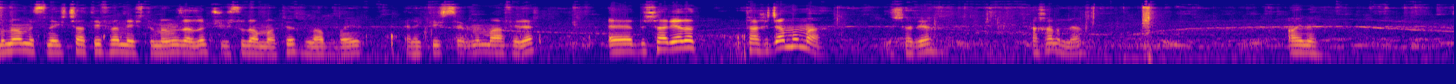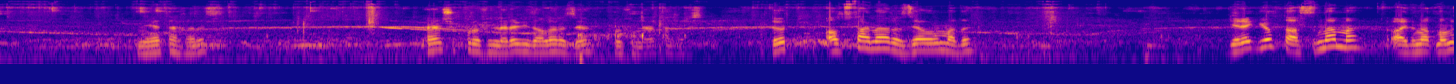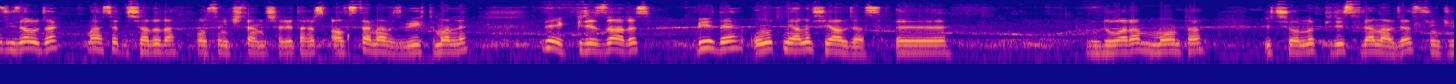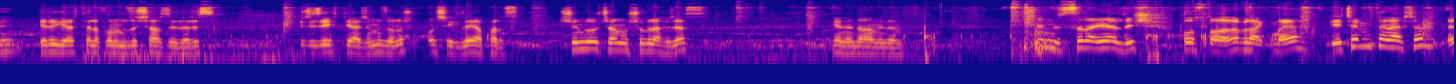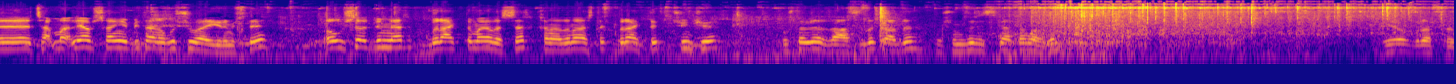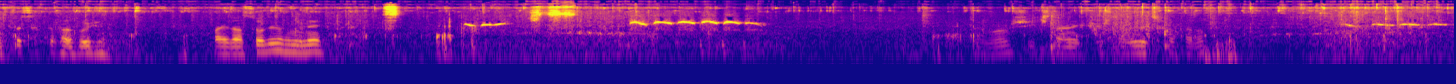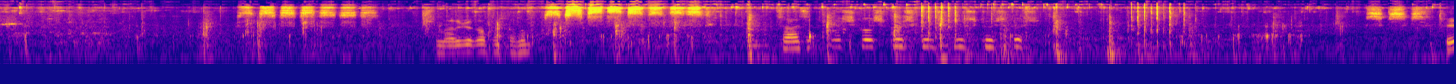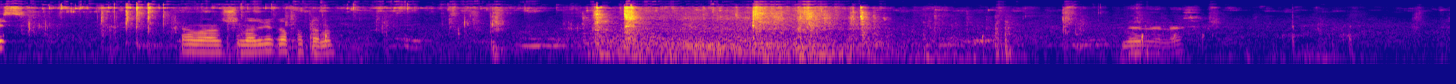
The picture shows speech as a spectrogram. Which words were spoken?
Bunun üstündeki çatıyı falan değiştirmemiz lazım. Çünkü su damlatıyor. Lambayı elektrik sistemini mahveder. Ee, dışarıya da takacağım ama dışarıya takalım ya. Aynen. Neye takarız? Hem şu profillere vidalarız ya. Profillere takarız. 4 6 tane ararız ya olmadı. Gerek yoktu aslında ama aydınlatmamız güzel olacak. Maalesef dışarıda da olsun iki tane dışarıya takarız. 6 tane ararız büyük ihtimalle. Direkt prizde ararız. Bir de unutmayalım şey alacağız. Ee, duvara monta 3 yollu priz falan alacağız. Çünkü geri geri telefonumuzu şarj ederiz. Prize ihtiyacımız olur. O şekilde yaparız. Şimdi uçan kuşu bırakacağız. Gene devam edelim. Şimdi sıra geldik postalara bırakmaya. Geçen bir tane akşam e, çakmaklı yapışkan gibi bir tane kuş yuvaya girmişti. O kuşları dünler bıraktım arkadaşlar. Kanadını açtık bıraktık. Çünkü kuşta biraz rahatsızlık vardı. Kuşumuzu riske atamadım. Yok burası ısta çıktılar bugün. Faydası oluyor mu ne? Tamam şu iki tane iki üç tane de çıkartalım. Şunları bir kapatalım. Sadece koş koş koş koş koş koş koş. Kes. Tamam şunları bir kapatalım. Neredeler?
